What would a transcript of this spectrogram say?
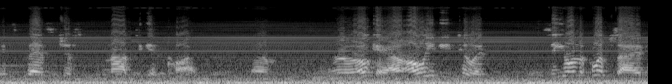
It's best just not to get caught. Um, uh, okay, I'll, I'll leave you to it. See you on the flip side.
